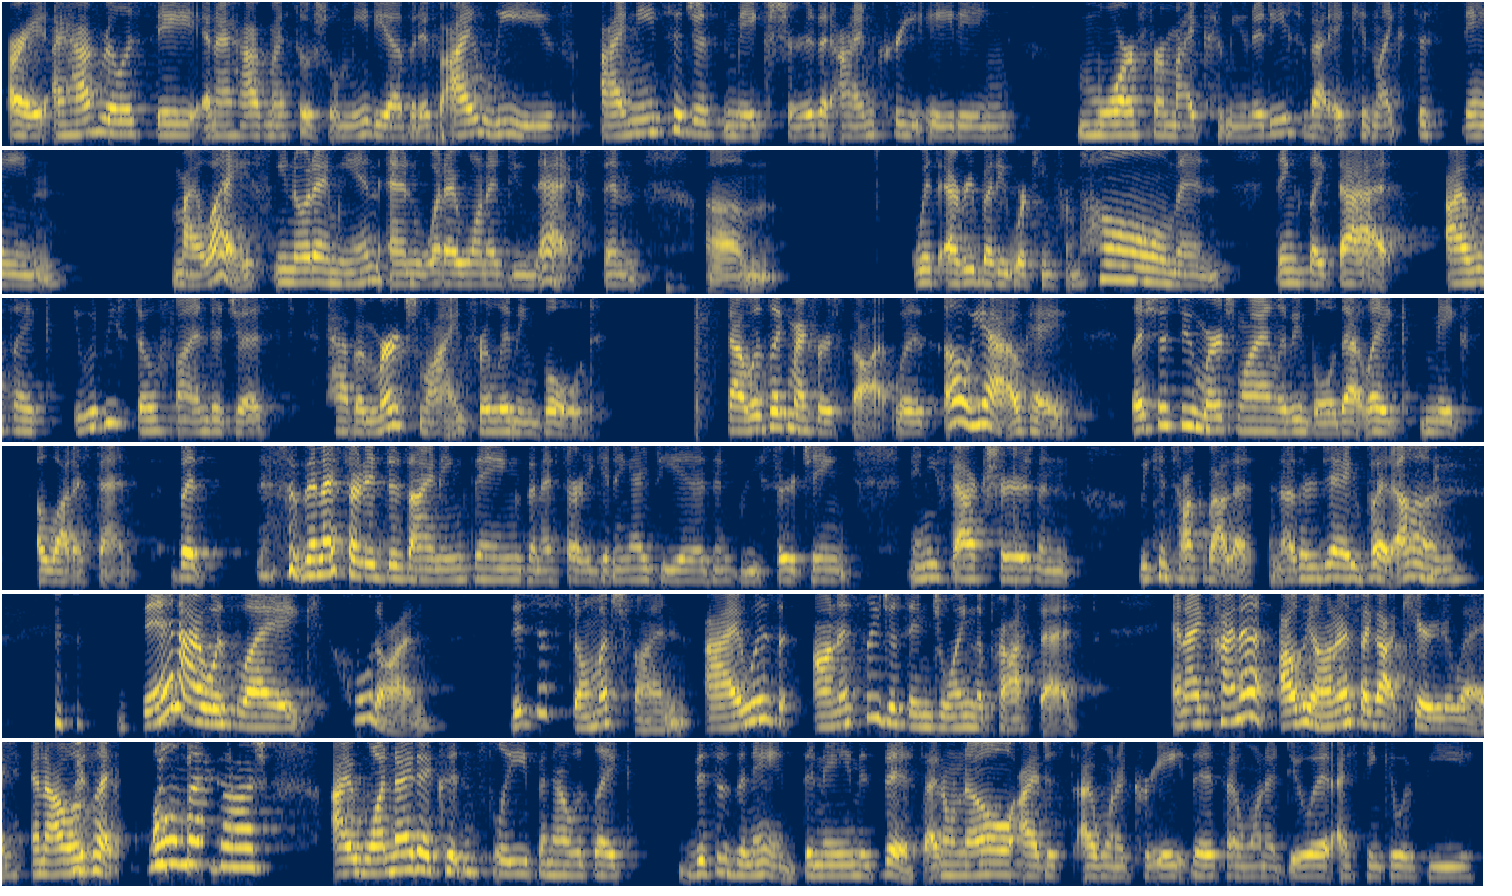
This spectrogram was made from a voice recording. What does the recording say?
all right, I have real estate and I have my social media, but if I leave, I need to just make sure that I'm creating more for my community so that it can like sustain my life. You know what i mean? And what i want to do next. And um, with everybody working from home and things like that i was like it would be so fun to just have a merch line for living bold. That was like my first thought was oh yeah okay let's just do merch line living bold that like makes a lot of sense but so then i started designing things and i started getting ideas and researching manufacturers and we can talk about that another day but um then I was like, hold on, this is so much fun. I was honestly just enjoying the process. And I kind of, I'll be honest, I got carried away. And I was like, oh my gosh. I one night I couldn't sleep and I was like, this is the name. The name is this. I don't know. I just I want to create this. I want to do it. I think it would be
